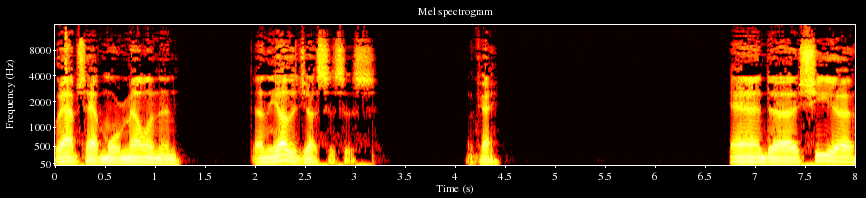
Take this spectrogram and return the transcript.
who happens to have more melanin than the other justices. Okay? And uh, she uh,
